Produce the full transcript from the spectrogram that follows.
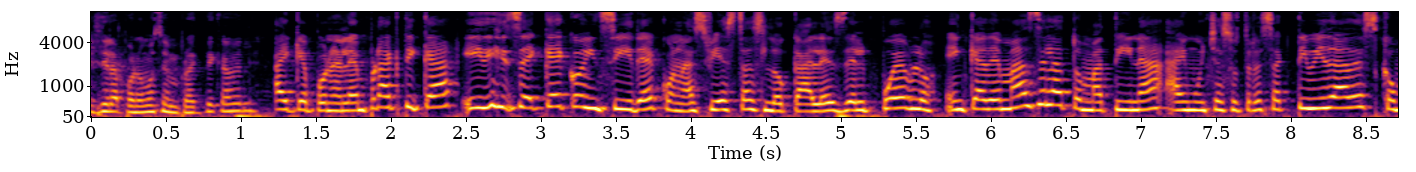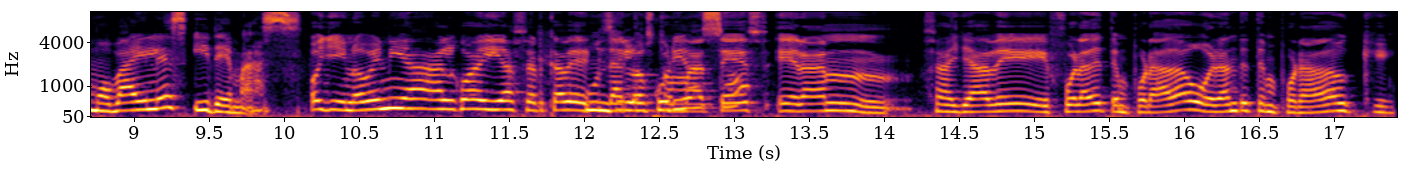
¿Y si la ponemos en práctica, Bele? Hay que ponerla en práctica y dice que coincide con las fiestas locales del pueblo, en que además de la tomatina hay muchas otras actividades como bailes y demás. Oye, ¿y no venía algo ahí acerca de ¿Un si los curioso? tomates eran, o sea, ya de fuera de temporada o eran de temporada o qué?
